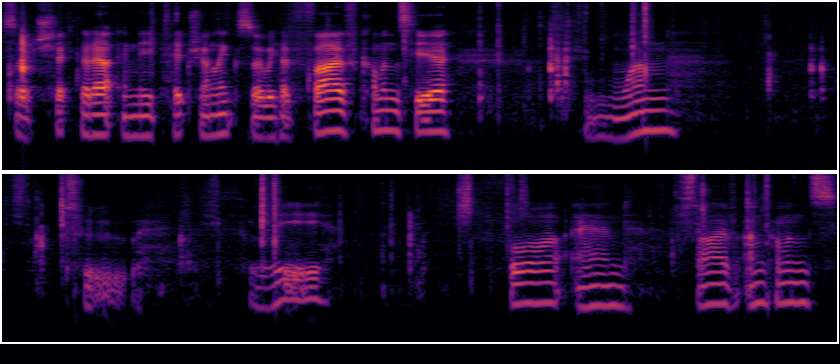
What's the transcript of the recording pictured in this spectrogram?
So check that out in the Patreon link. So we have five commons here. One, two, three, four, and five uncommons.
